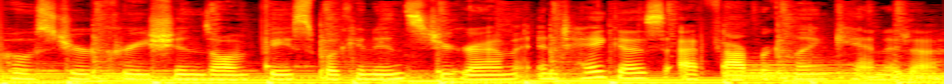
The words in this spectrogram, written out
Post your creations on Facebook and Instagram and tag us at Fabricland Canada.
